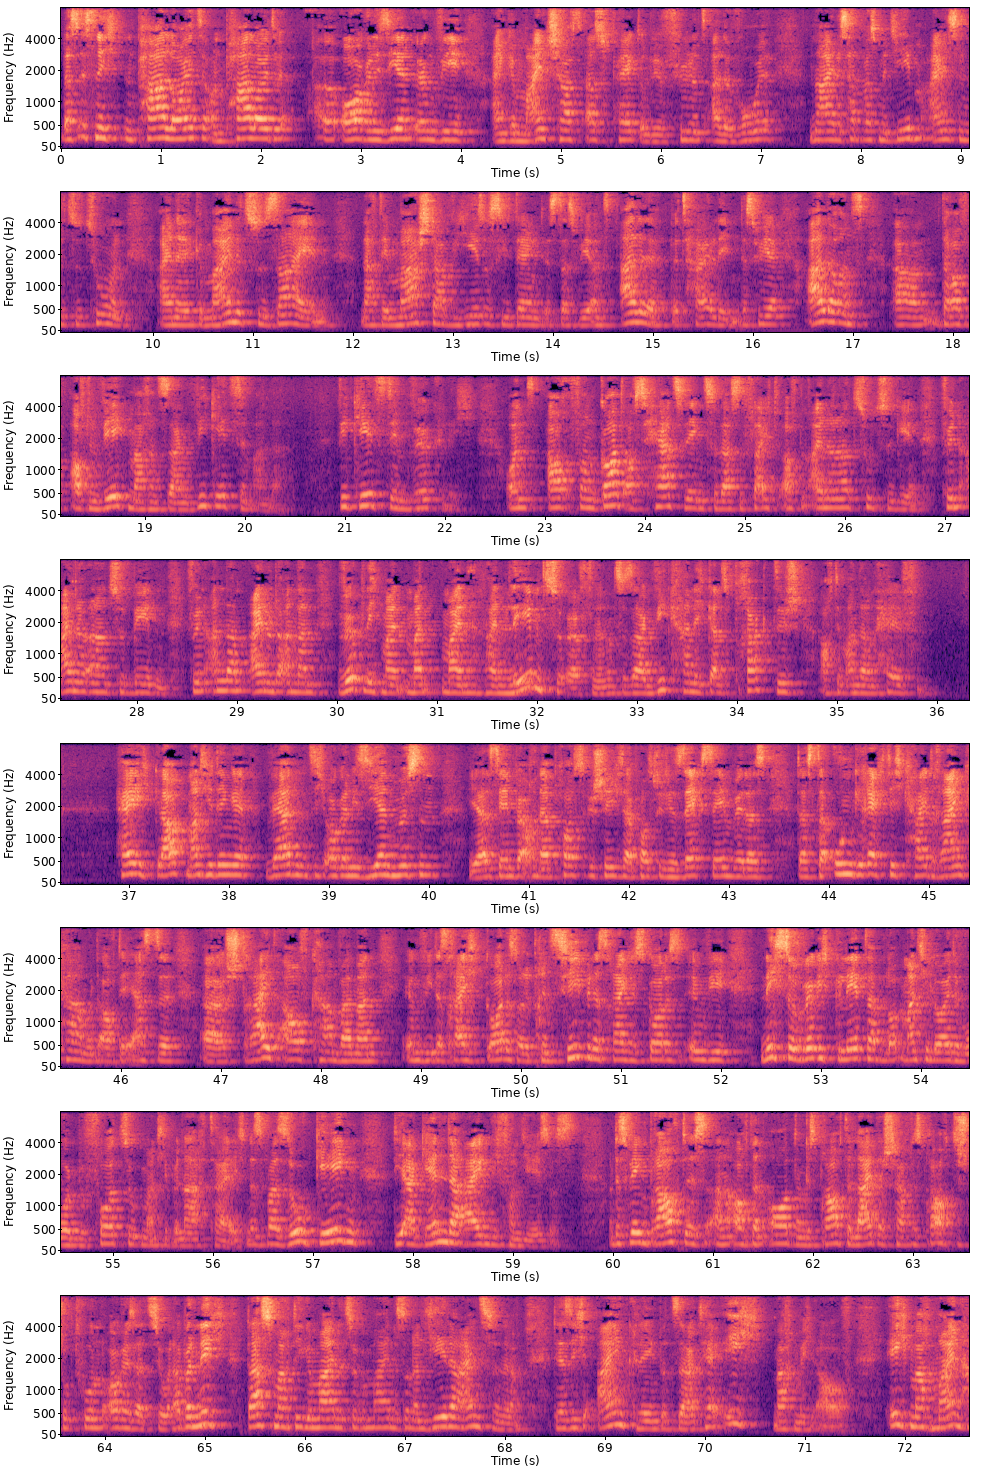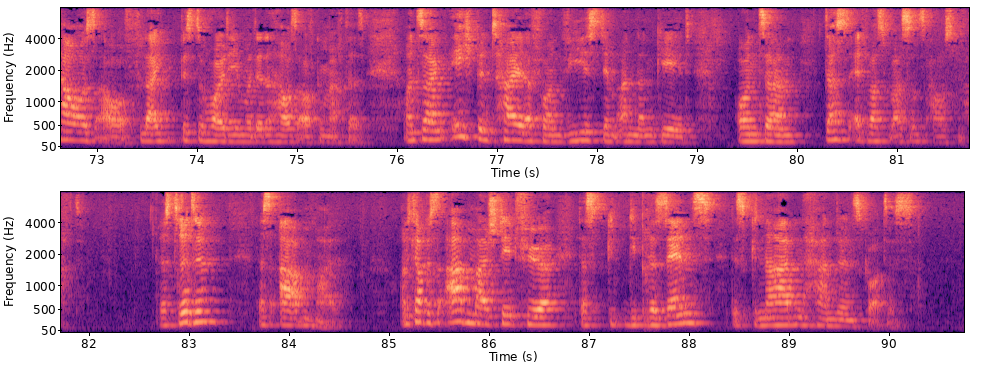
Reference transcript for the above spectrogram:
Das ist nicht ein paar Leute und ein paar Leute organisieren irgendwie einen Gemeinschaftsaspekt und wir fühlen uns alle wohl. Nein, es hat was mit jedem Einzelnen zu tun. Eine Gemeinde zu sein, nach dem Maßstab, wie Jesus sie denkt, ist, dass wir uns alle beteiligen, dass wir alle uns ähm, darauf auf den Weg machen, zu sagen, wie geht's dem anderen? Wie geht's dem wirklich? Und auch von Gott aufs Herz legen zu lassen, vielleicht auf den einen oder anderen zuzugehen, für den einen oder anderen zu beten, für den anderen, einen oder anderen wirklich mein, mein, mein, mein Leben zu öffnen und zu sagen, wie kann ich ganz praktisch auch dem anderen helfen? hey, ich glaube, manche Dinge werden sich organisieren müssen. Ja, das sehen wir auch in der Apostelgeschichte, Apostelgeschichte 6 sehen wir, dass, dass da Ungerechtigkeit reinkam und auch der erste äh, Streit aufkam, weil man irgendwie das Reich Gottes oder Prinzipien des Reiches Gottes irgendwie nicht so wirklich gelebt hat. Manche Leute wurden bevorzugt, manche benachteiligt. Und das war so gegen die Agenda eigentlich von Jesus. Und deswegen braucht es auch dann Ordnung, es brauchte Leiterschaft, es brauchte Strukturen und Organisation. Aber nicht, das macht die Gemeinde zur Gemeinde, sondern jeder Einzelne, der sich einklingt und sagt, Herr, ich mache mich auf. Ich mache mein Haus auf. Vielleicht bist du heute jemand, der dein Haus aufgemacht hat. Und sagen, ich bin Teil davon, wie es dem anderen geht. Und ähm, das ist etwas, was uns ausmacht. Das dritte, das Abendmahl. Und ich glaube, das Abendmahl steht für das, die Präsenz des Gnadenhandelns Gottes.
